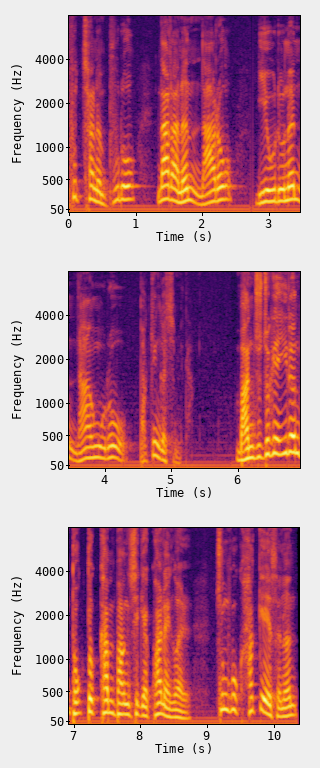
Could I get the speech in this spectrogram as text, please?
푸차는 부로 나라는 나로 니우르는 낭으로 바뀐 것입니다. 만주족의 이런 독특한 방식의 관행을 중국 학계에서는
